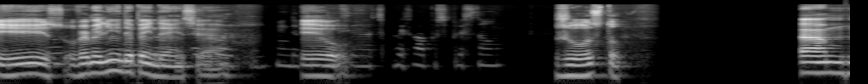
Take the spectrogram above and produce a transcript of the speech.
Isso, o vermelhinho independência. É é. Eu. independência, expressão, autoexpressão. Justo. Ahn,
